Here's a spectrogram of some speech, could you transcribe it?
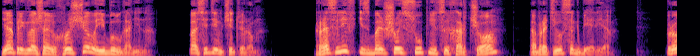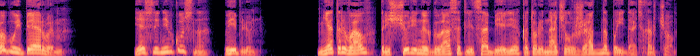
Я приглашаю Хрущева и Булганина. Посидим вчетвером». Разлив из большой супницы харчо, обратился к Берия. «Пробуй первым. Если невкусно, выплюнь». Не отрывал прищуренных глаз от лица Берия, который начал жадно поедать харчом.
